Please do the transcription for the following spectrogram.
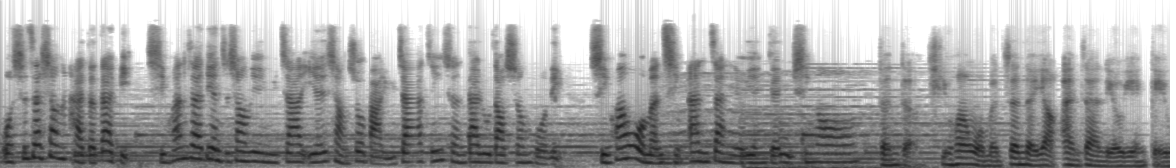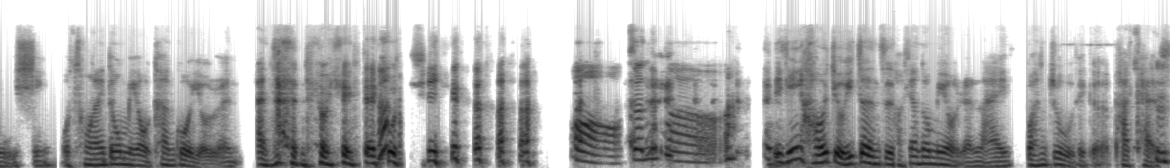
我是在上海的黛比，喜欢在垫子上练瑜伽，也享受把瑜伽精神带入到生活里。喜欢我们，请按赞留言给五星哦。真的喜欢我们，真的要按赞留言给五星。我从来都没有看过有人按赞 留言给五星。哦，真的，已经好久一阵子，好像都没有人来关注这个 podcast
